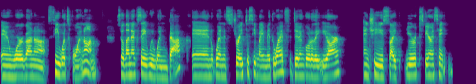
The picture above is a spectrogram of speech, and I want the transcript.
and we're gonna see what's going on. So the next day we went back and went straight to see my midwife, didn't go to the ER. And she's like, You're experiencing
